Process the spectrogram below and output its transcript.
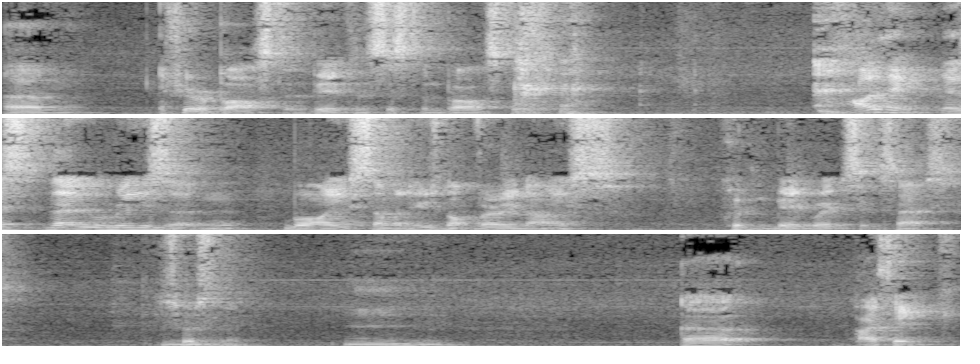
um, if you're a bastard, be a consistent bastard. I think there's no reason why someone who's not very nice couldn't be a great success. Seriously. Uh, I think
